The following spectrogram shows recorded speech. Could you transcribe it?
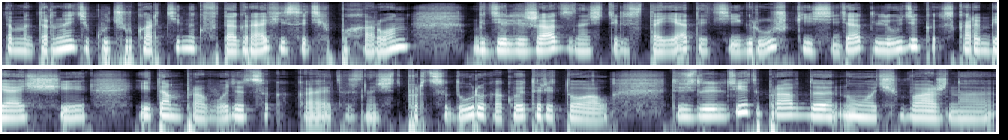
там интернете кучу картинок, фотографий с этих похорон, где лежат, значит, или стоят эти игрушки, и сидят люди скорбящие, и там проводится какая-то, значит, процедура, какой-то ритуал. То есть для людей это, правда, ну, очень важно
